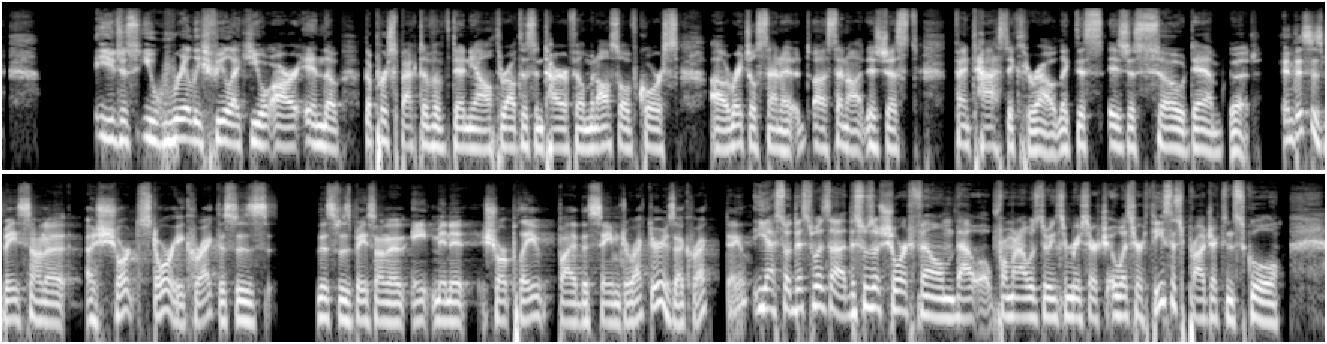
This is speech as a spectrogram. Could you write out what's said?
you just you really feel like you are in the the perspective of Danielle throughout this entire film, and also of course uh, Rachel Sennott uh, is just fantastic throughout. Like this is just so damn good. And this is based on a, a short story, correct? This is this was based on an eight minute short play by the same director. Is that correct, Dale? Yeah, so this was a this was a short film that from when I was doing some research, it was her thesis project in school,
